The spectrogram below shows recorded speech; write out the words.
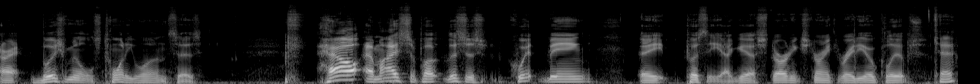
All right. Bushmills 21 says, How am I supposed this is quit being a pussy, I guess, starting strength radio clips. Okay.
